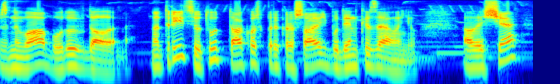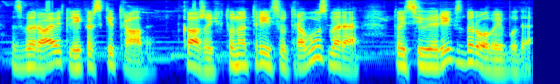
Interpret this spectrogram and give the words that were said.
жнива будуть вдалими. На трійцю тут також прикрашають будинки зеленю, але ще збирають лікарські трави. Кажуть, хто на трійцю траву збере, той цілий рік здоровий буде.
